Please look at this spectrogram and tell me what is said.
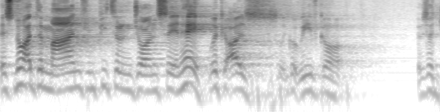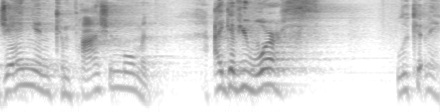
it's not a demand from Peter and John saying, Hey, look at us, look what we've got. It was a genuine compassion moment. I give you worth. Look at me.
